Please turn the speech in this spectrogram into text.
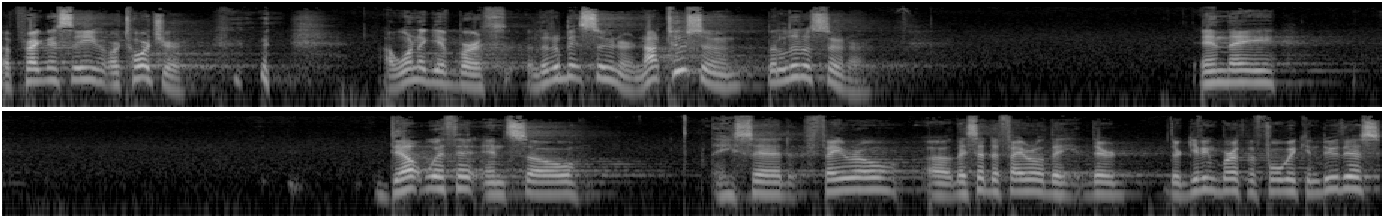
of pregnancy are torture. I want to give birth a little bit sooner, not too soon, but a little sooner. And they dealt with it, and so they said, Pharaoh, uh, they said to Pharaoh, they, they're, they're giving birth before we can do this.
